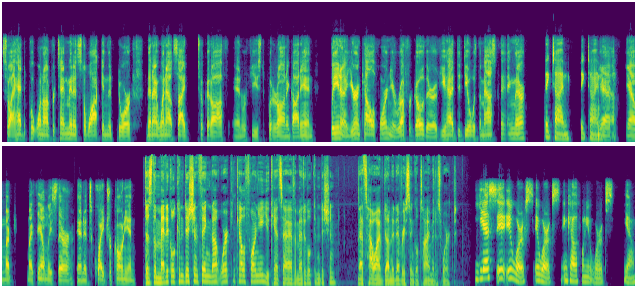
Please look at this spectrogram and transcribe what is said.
So I had to put one on for 10 minutes to walk in the door. Then I went outside, took it off, and refused to put it on and got in. Lena, you're in California, rough or go there. Have you had to deal with the mask thing there? Big time, big time. Yeah, yeah. My my family's there and it's quite draconian. Does the medical condition thing not work in California? You can't say I have a medical condition? That's how I've done it every single time it has worked. Yes, it, it works. It works. In California, it works. Yeah.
